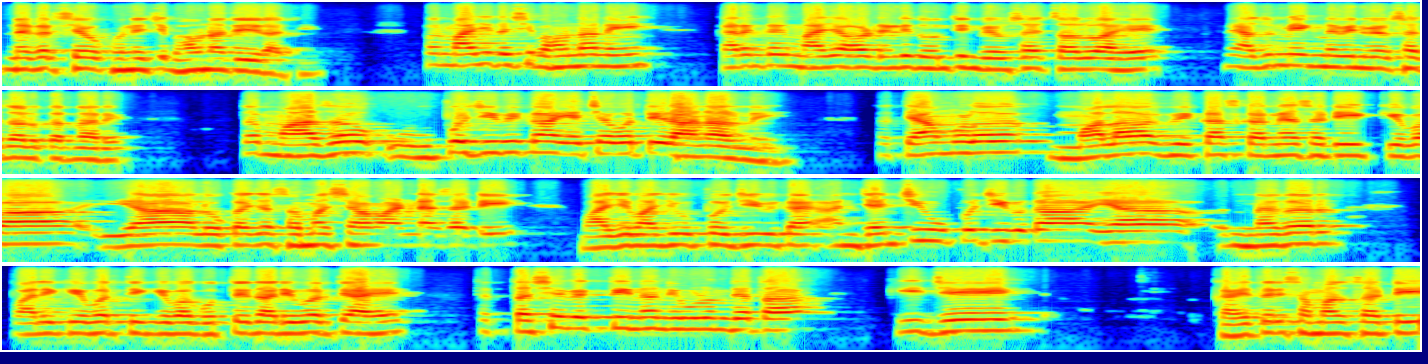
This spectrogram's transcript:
नगरसेवक होण्याची भावना दिली जाते. पण माझी तशी भावना नाही कारण की माझ्या ऑलरेडी दोन तीन व्यवसाय चालू आहे आणि अजून मी एक नवीन व्यवसाय चालू करणार आहे. तर माझं उपजीविका याच्यावरती राहणार नाही. तर त्यामुळं मला विकास करण्यासाठी किंवा या लोकांच्या समस्या मांडण्यासाठी माझी माझी उपजीविका आहे. आणि ज्यांची उपजीविका या नगरपालिकेवरती किंवा गुत्तेदारीवरती आहे तर तसे व्यक्ती न निवडून देता की जे काहीतरी समाजासाठी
